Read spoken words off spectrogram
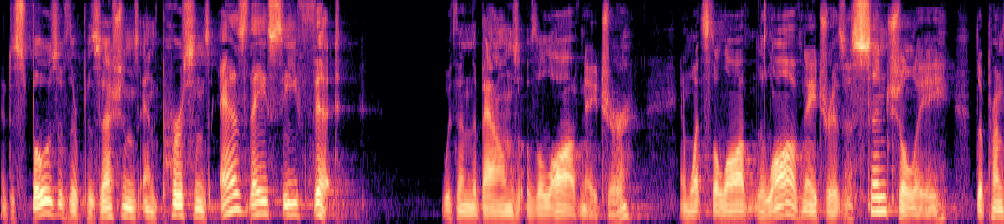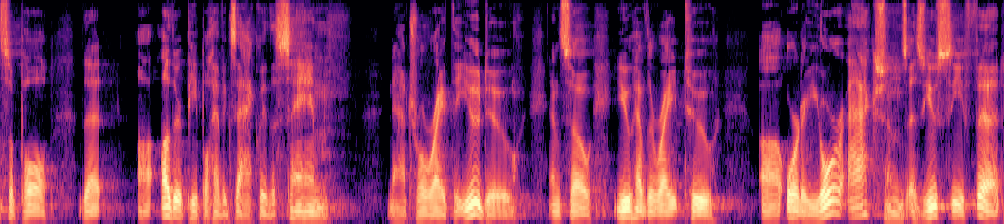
and dispose of their possessions and persons as they see fit within the bounds of the law of nature. And what's the law? The law of nature is essentially the principle that uh, other people have exactly the same natural right that you do. And so you have the right to uh, order your actions as you see fit,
